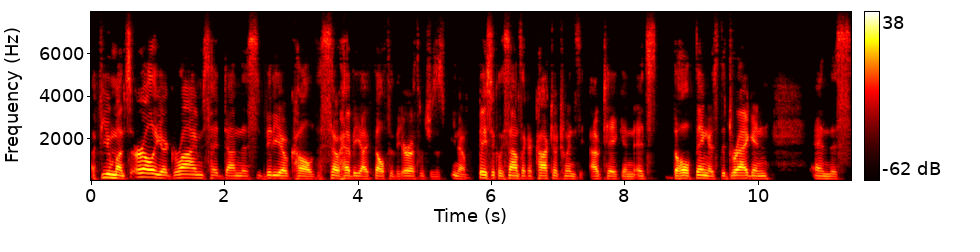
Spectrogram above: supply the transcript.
a few months earlier, Grimes had done this video called "So Heavy I Fell to the Earth," which is, you know, basically sounds like a Cocteau Twins outtake, and it's the whole thing is the dragon and this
